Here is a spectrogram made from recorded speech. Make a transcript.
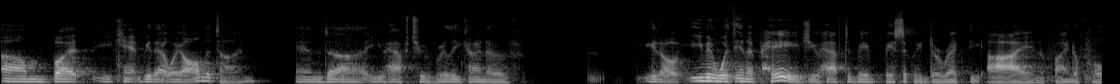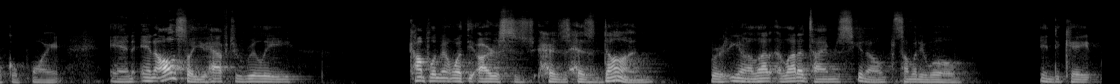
um, but you can't be that way all the time, and uh, you have to really kind of you know, even within a page, you have to be basically direct the eye and find a focal point, and and also you have to really complement what the artist has has, has done. For you know, a lot a lot of times, you know, somebody will indicate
